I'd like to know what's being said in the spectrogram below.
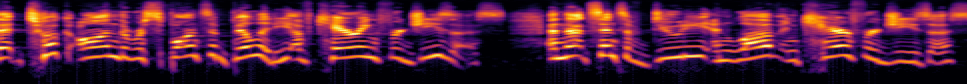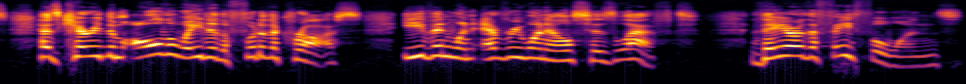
that took on the responsibility of caring for Jesus. And that sense of duty and love and care for Jesus has carried them all the way to the foot of the cross, even when everyone else has left. They are the faithful ones,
